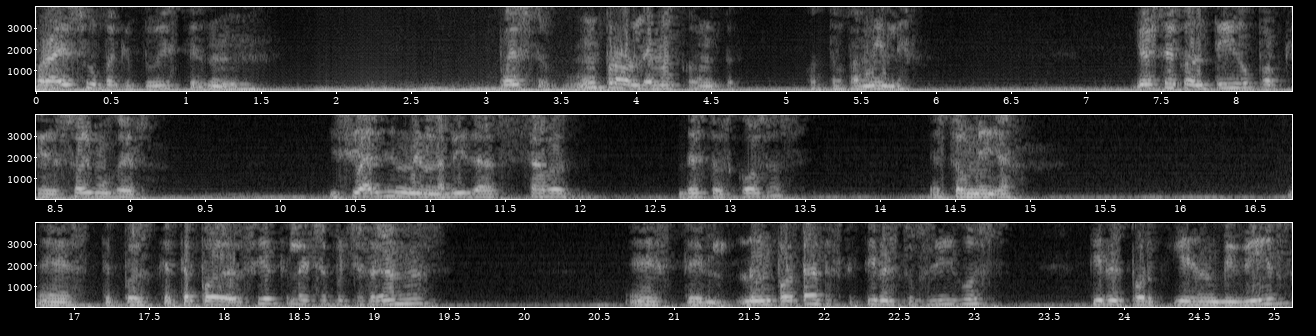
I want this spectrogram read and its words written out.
Por ahí supe que tuviste un, pues un problema con, tu familia. Yo estoy contigo porque soy mujer. Y si alguien en la vida sabe de estas cosas, es tu amiga. Este, pues, ¿qué te puedo decir? Que le eches muchas ganas. Este, lo importante es que tienes tus hijos, tienes por quién vivir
